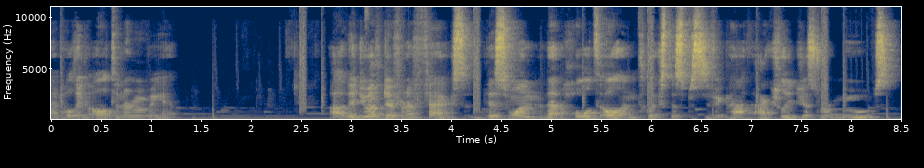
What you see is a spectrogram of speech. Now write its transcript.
and holding alt and removing it. Uh, they do have different effects. This one that holds Alt and clicks the specific path actually just removes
